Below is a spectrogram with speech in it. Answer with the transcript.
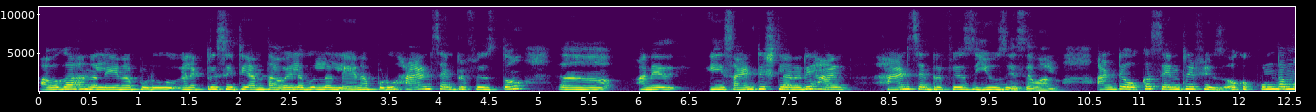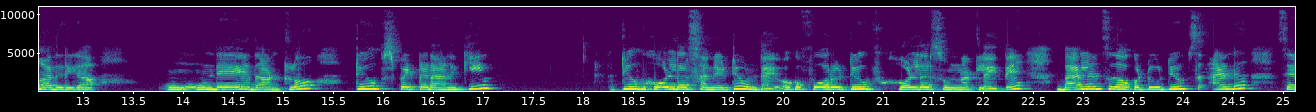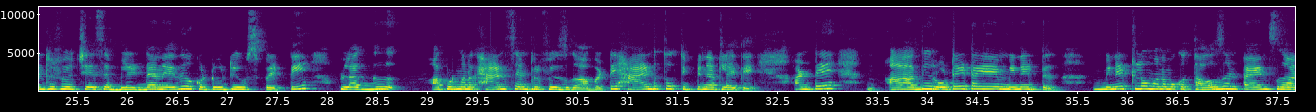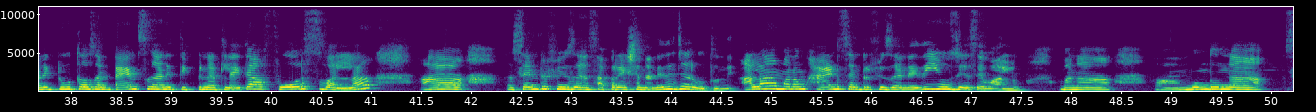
అవగాహన లేనప్పుడు ఎలక్ట్రిసిటీ అంత అవైలబుల్లో లేనప్పుడు హ్యాండ్ సెంట్రిఫ్యూజ్తో అనేది ఈ సైంటిస్టులు అనేది హ్యాండ్ హ్యాండ్ సెంట్రిఫ్యూజ్ యూజ్ చేసేవాళ్ళు. అంటే ఒక సెంట్రిఫ్యూజ్ ఒక కుండ మాదిరిగా ఉండే దాంట్లో ట్యూబ్స్ పెట్టడానికి ట్యూబ్ హోల్డర్స్ అనేటివి ఉంటాయి. ఒక ఫోర్ ట్యూబ్ హోల్డర్స్ ఉన్నట్లయితే బ్యాలెన్స్గా ఒక టూ ట్యూబ్స్ అండ్ సెంట్రిఫ్యూజ్ చేసే బ్లడ్ అనేది ఒక టూ ట్యూబ్స్ పెట్టి ప్లగ్ అప్పుడు మనకు హ్యాండ్ సెంట్రిఫ్యూజ్ కాబట్టి హ్యాండ్తో తిప్పినట్లయితే అంటే అది రొటేట్ అయ్యే మినిట్ మినిట్లో మనం ఒక థౌజండ్ టైమ్స్ కానీ టూ థౌజండ్ టైమ్స్ కానీ తిప్పినట్లయితే ఆ ఫోర్స్ వల్ల ఆ సెంట్రిఫ్యూజ్ సపరేషన్ అనేది జరుగుతుంది. అలా మనం హ్యాండ్ సెంట్రిఫ్యూజ్ అనేది యూజ్ చేసేవాళ్ళు మన ముందున్న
